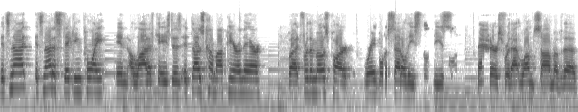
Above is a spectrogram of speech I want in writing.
it's not it's not a sticking point in a lot of cases. It does come up here and there, but for the most part, we're able to settle these these matters for that lump sum of the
